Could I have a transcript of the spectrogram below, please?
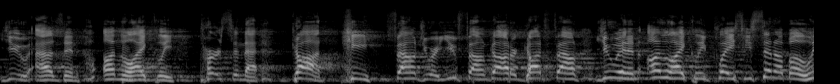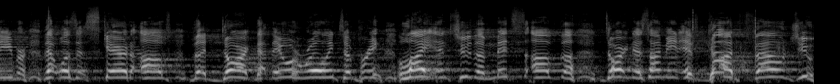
you as an unlikely person that God, He found you, or you found God, or God found you in an unlikely place. He sent a believer that wasn't scared of the dark, that they were willing to bring light into the midst of the darkness. I mean, if God found you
